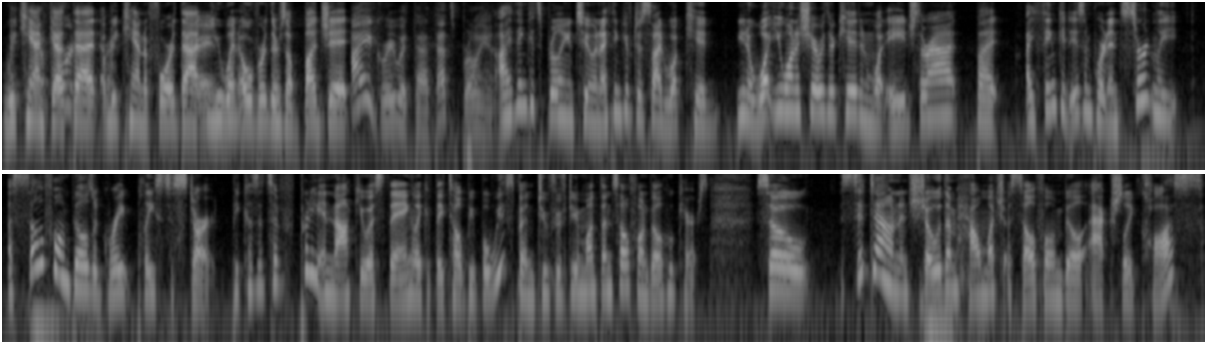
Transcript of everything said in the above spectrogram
we can't, get afford it." that, we can't afford that, Right. you went over, there's a budget. I agree with that. That's brilliant. I think it's brilliant too. And I think you have to decide what kid, you know, what you want to share with your kid and what age they're at. But I think it is important. And certainly, a cell phone bill is a great place to start because it's a pretty innocuous thing. Like if they tell people we spend two fifty a month on cell phone bill, who cares? So sit down and show them how much a cell phone bill actually costs.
